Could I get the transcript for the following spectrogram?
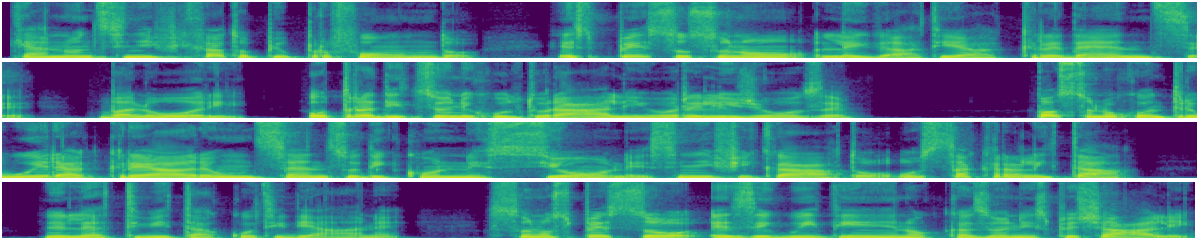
che hanno un significato più profondo e spesso sono legati a credenze, valori o tradizioni culturali o religiose. Possono contribuire a creare un senso di connessione, significato o sacralità nelle attività quotidiane. Sono spesso eseguiti in occasioni speciali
